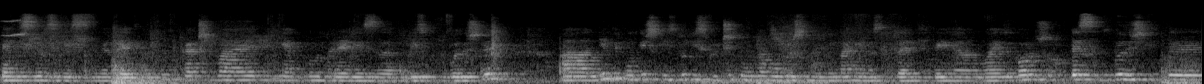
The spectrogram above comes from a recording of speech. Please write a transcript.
теми свързани с енергетиката. Така че това е някакво намерение за близкото бъдеще. А, ние в Дипломатически институт изключително много обръщаме внимание на студентите и на младите хора, защото те са бъдещите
